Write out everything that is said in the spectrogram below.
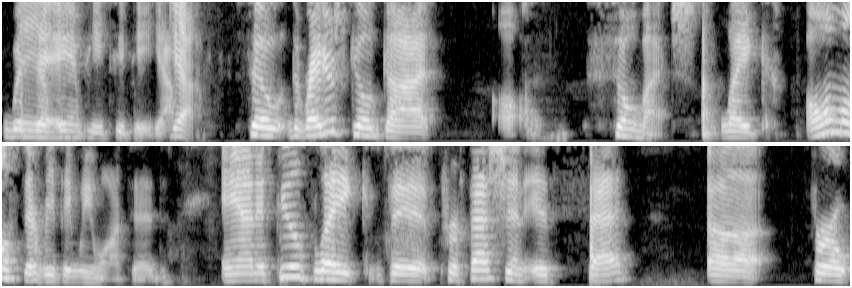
with the AM. AMPTP. Yeah. Yeah. So the Writers Guild got oh, so much, like almost everything we wanted. And it feels like the profession is set uh, for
